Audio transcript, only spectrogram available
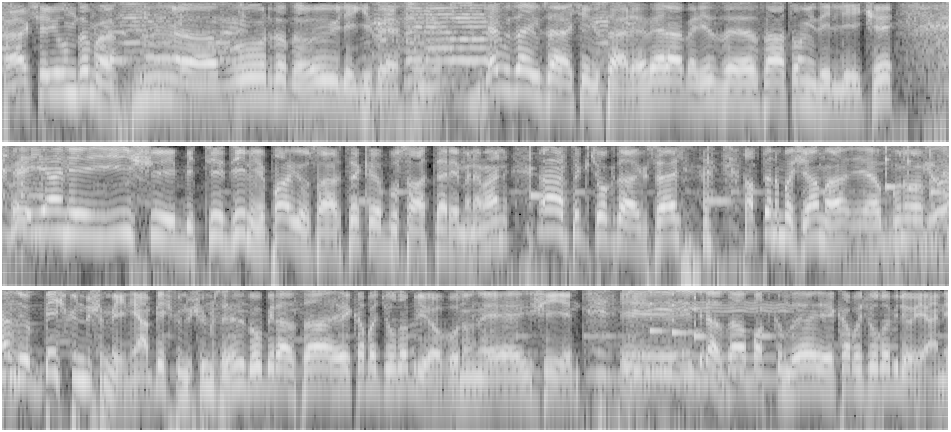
Her şey yolunda mı? Hmm, burada da öyle gibi. Ne güzel güzel her şey güzel. Beraberiz e, saat 17.52. E, Yani iş bitti değil mi? Paydos artık e, bu saatler hemen hemen. Artık çok daha güzel. Haftanın başı ama bunu 5 gün düşünmeyin. Yani 5 gün düşünürseniz bu biraz daha kabaca olabiliyor. Bunun şeyi biraz daha baskınlığı kabaca olabiliyor. Yani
